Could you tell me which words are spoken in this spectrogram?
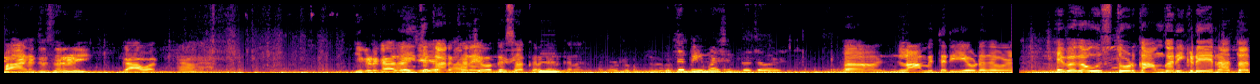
पाहण्याचं सरळी गावात. इकडे काय जायचे? इथं कारखाना आहे बघा. साखर कारखाना. भीमाशंकर जवळ हा लांब आहे तरी एवढ्या जवळ. हे बघा ऊसतोड कामगार इकडे राहतात.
